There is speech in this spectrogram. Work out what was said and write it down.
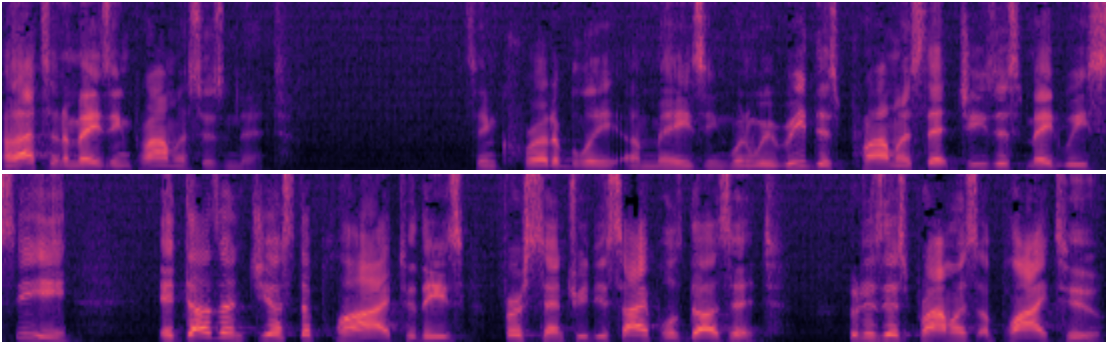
Now, that's an amazing promise, isn't it? It's incredibly amazing. When we read this promise that Jesus made, we see it doesn't just apply to these first century disciples, does it? Who does this promise apply to?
